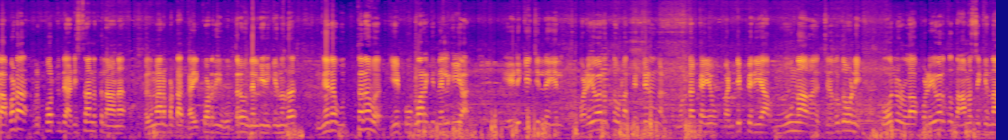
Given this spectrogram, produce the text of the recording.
കപട റിപ്പോർട്ടിന്റെ അടിസ്ഥാനത്തിലാണ് ബഹുമാനപ്പെട്ട ഹൈക്കോടതി ഉത്തരവ് നൽകിയിരിക്കുന്നത്. ഇങ്ങനെ ഉത്തരവ് ഈ പൂപ്പാറയ്ക്ക് നൽകിയാൽ ഇടുക്കി ജില്ലയിൽ പുഴയോരത്തുള്ള കെട്ടിടങ്ങൾ മുണ്ടക്കയം വണ്ടിപ്പെരിയാർ മൂന്നാർ ചെറുതോണി പോലുള്ള പുഴയോരത്ത് താമസിക്കുന്ന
